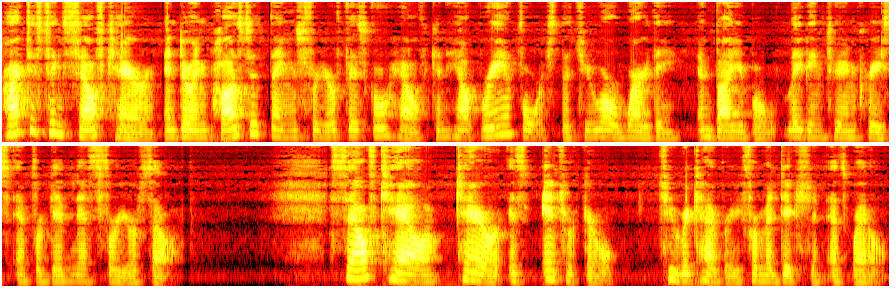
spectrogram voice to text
Practicing self care and doing positive things for your physical health can help reinforce that you are worthy and valuable, leading to increase in forgiveness for yourself. Self care is integral to recovery from addiction as well.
